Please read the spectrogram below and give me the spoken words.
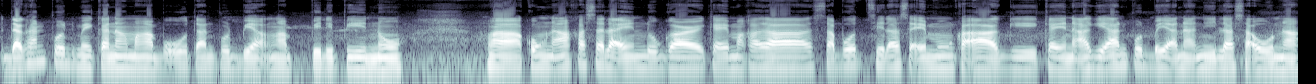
daghan pud may kanang mga buutan pud biya nga Pilipino ha kung naa ka sa laing lugar kay makasabot sila sa imong kaagi kay naagian pud baya na nila sa una.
